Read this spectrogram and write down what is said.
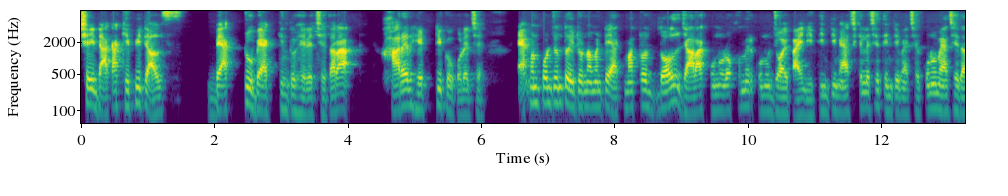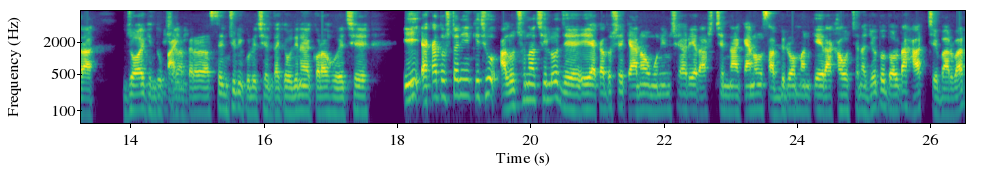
সেই Dhaka Capitals back to back কিন্তু হেরেছে। তারা হারের হেট্রিকও করেছে। এখন পর্যন্ত এই টুর্নামেন্টে একমাত্র দল যারা কোনো রকমের কোনো জয় পায়নি। তিনটি ম্যাচ খেলেছে, ৩ টি ম্যাচের কোনো ম্যাচে তারা জয় কিন্তু পায়নি। পেরেরা সেঞ্চুরি করেছেন, তাকে অধিনায়ক করা হয়েছে। এই একাদশটা নিয়ে কিছু আলোচনা ছিল যে এই একাদশে কেন মুনিম শাহরিয়ার আসছেন না, কেন সাব্বির রহমানকে রাখা হচ্ছে না। যেহেতু দলটা হারছে বারবার,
